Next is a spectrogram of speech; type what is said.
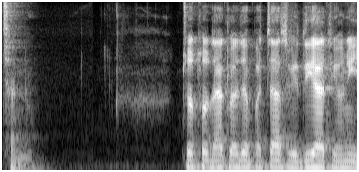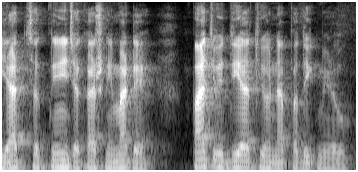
છન્નું. ચોથો દાખલો છે પચાસ વિદ્યાર્થીઓની યાદશક્તિની ચકાસણી માટે પાંચ વિદ્યાર્થીઓના પદિક મેળવો.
